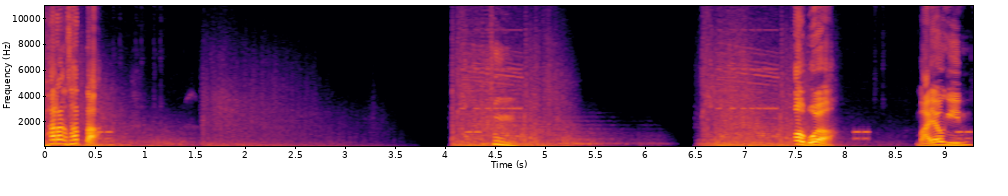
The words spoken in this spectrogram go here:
파랑 샀다. 퉁. 어, 뭐야? 마영인.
